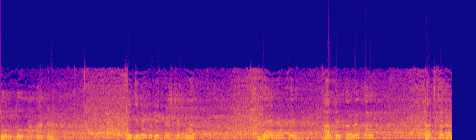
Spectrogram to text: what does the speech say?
Турду Мамата. Кенжебеков Бекташ Шақылат. Даярдансын Абдықалықов, Тачкынов.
